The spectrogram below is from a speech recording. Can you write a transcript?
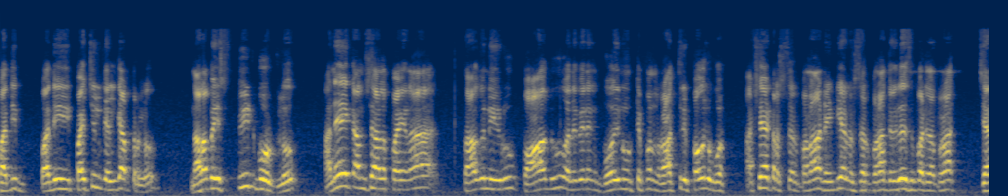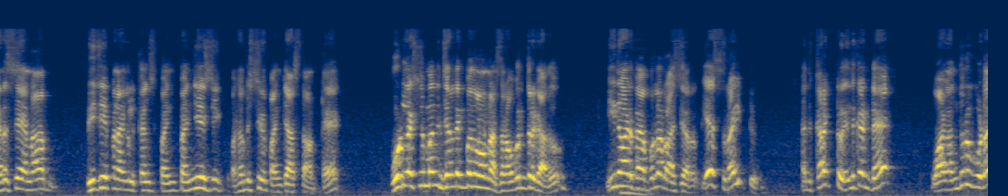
పది పది పైచులకు హెలికాప్టర్లు నలభై స్పీడ్ బోట్లు అనేక అంశాలపైన తాగునీరు పాలు అదేవిధంగా భోజనం టిఫిన్ రాత్రి పగులు అక్షయ ట్రస్ట్ తరపున ఎన్టీఆర్ ట్రస్ట్ తరపున తెలుగుదేశం పార్టీ తరపున జనసేన బీజేపీ నాయకులు కలిసి పని పనిచేసి సమిష్టిగా పనిచేస్తా ఉంటే మూడు లక్షల మంది జల ఇబ్బందులు ఉన్నారు సార్. ఒకరిద్దరు కాదు. ఈనాడు పేపర్లో రాశారు. ఎస్ రైట్ అది కరెక్ట్. ఎందుకంటే వాళ్ళందరూ కూడా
